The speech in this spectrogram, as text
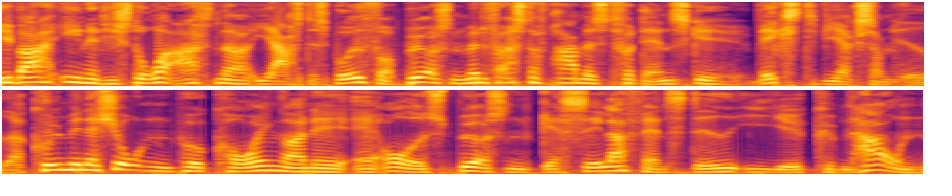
Det var en af de store aftener i aftes, både for børsen, men først og fremmest for danske vækstvirksomheder. Kulminationen på koringerne af årets børsen Gazella fandt sted i øh, København.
